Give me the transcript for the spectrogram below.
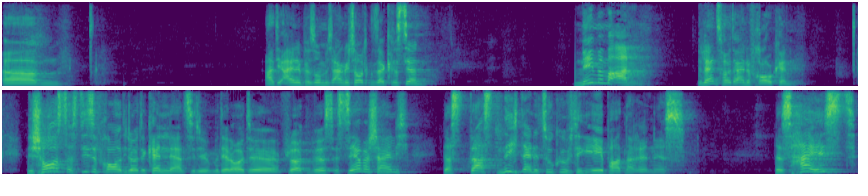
ähm, hat die eine Person mich angeschaut und gesagt, Christian, nehmen wir mal an, du lernst heute eine Frau kennen. Die Chance, dass diese Frau, die du heute kennenlernst, mit der du heute flirten wirst, ist sehr wahrscheinlich, dass das nicht deine zukünftige Ehepartnerin ist. Das heißt,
